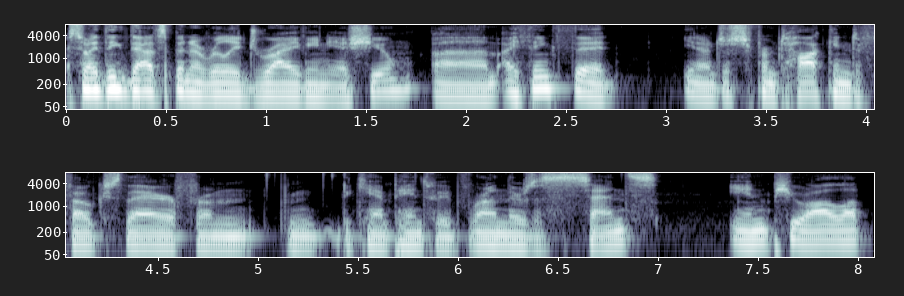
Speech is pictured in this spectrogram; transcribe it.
so I think that's been a really driving issue. Um, I think that you know just from talking to folks there, from from the campaigns we've run, there's a sense in Puyallup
